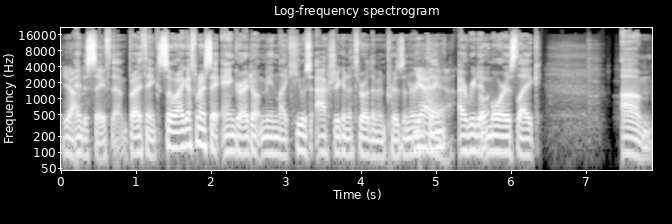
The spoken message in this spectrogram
Yeah. and to save them. But I think so. I guess when I say anger, I don't mean like he was actually going to throw them in prison or Yeah, anything. yeah, yeah. I read it more as like, um,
